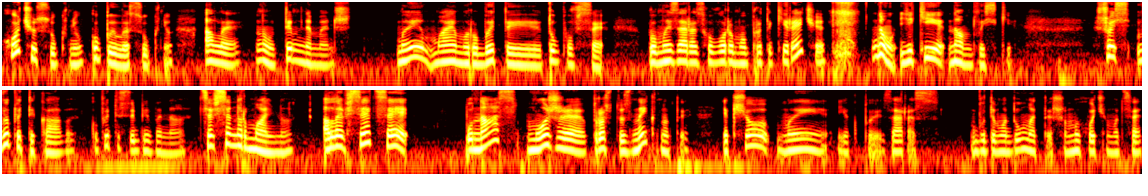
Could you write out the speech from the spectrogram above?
Хочу сукню, купила сукню. Але ну, тим не менш, ми маємо робити тупо все. Бо ми зараз говоримо про такі речі, ну, які нам близькі. Щось випити кави, купити собі вина. Це все нормально. Але все це у нас може просто зникнути, якщо ми якби зараз будемо думати, що ми хочемо це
